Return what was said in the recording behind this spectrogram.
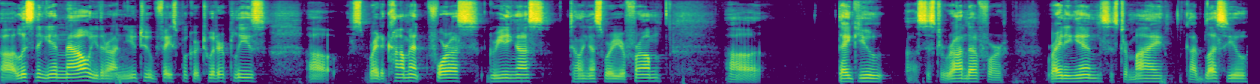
uh, listening in now, either on YouTube, Facebook, or Twitter, please uh, write a comment for us, greeting us, telling us where you're from. Uh, thank you, uh, Sister Rhonda, for writing in, Sister Mai, God bless you.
